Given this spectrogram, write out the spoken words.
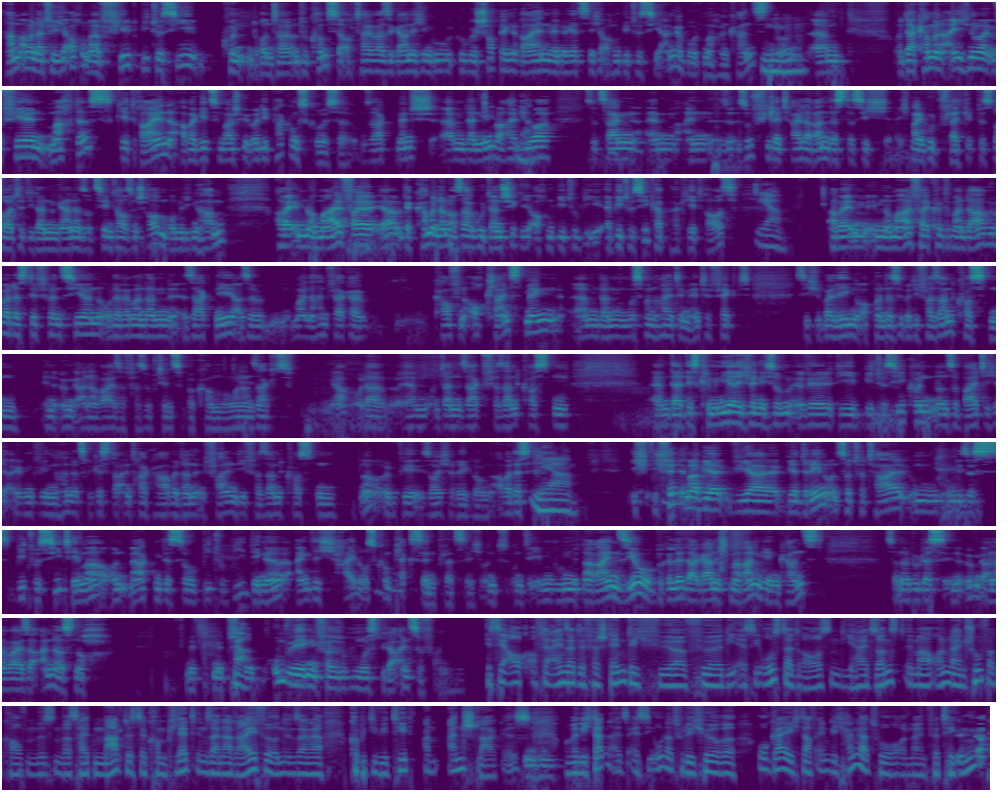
haben aber natürlich auch immer viel B2C-Kunden drunter und du kommst ja auch teilweise gar nicht in Google, Google Shopping rein, wenn du jetzt nicht auch ein B2C-Angebot machen kannst. Mhm. Und, ähm, und da kann man eigentlich nur empfehlen, macht das, geht rein, aber geht zum Beispiel über die Packungsgröße und sagt, Mensch, ähm, dann nehmen wir halt ja. nur sozusagen ähm, ein, so, so viele Teile ran, dass das sich, ich meine, gut, vielleicht gibt es Leute, die dann gerne so 10.000 Schrauben rumliegen haben, aber im Normalfall, ja, da kann man dann auch sagen, gut, dann schicke ich auch ein B2B, äh, B2C-Paket raus. Ja. Aber im, im Normalfall könnte man darüber das differenzieren oder wenn man dann sagt, nee, also meine Handwerker kaufen auch Kleinstmengen, ähm, dann muss man halt im Endeffekt sich überlegen, ob man das über die Versandkosten in irgendeiner Weise versucht hinzubekommen, wo man dann sagt, ja, oder ähm, und dann sagt Versandkosten, ähm, da diskriminiere ich, wenn ich so will, die B2C-Kunden und sobald ich irgendwie einen Handelsregistereintrag habe, dann entfallen die Versandkosten, ne, irgendwie solche Regelungen. Aber das, ja ich, ich finde immer, wir, wir, wir drehen uns so total um, um dieses B2C-Thema und merken, dass so B2B-Dinge eigentlich heillos mhm. komplex sind plötzlich und, und eben du mit einer reinen SEO-Brille da gar nicht mehr rangehen kannst, sondern du das in irgendeiner Weise anders noch mit, mit Umwegen versuchen musst, wieder einzufangen ist ja auch auf der einen Seite verständlich für, für die SEOs da draußen, die halt sonst immer online Schuh verkaufen müssen, was halt ein Markt ist, der komplett in seiner Reife und in seiner Kompetitivität am Anschlag ist. Mhm. Und wenn ich dann als SEO natürlich höre, oh geil, ich darf endlich Hangartore online verticken. Ja.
